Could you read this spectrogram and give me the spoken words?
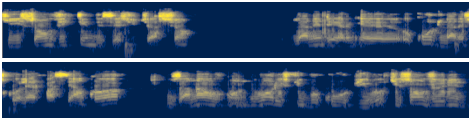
qui sont victimes de ces situations. L'année dernière, euh, au cours de l'année scolaire passée encore, nous en avons, reçu beaucoup au bureau qui sont venus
